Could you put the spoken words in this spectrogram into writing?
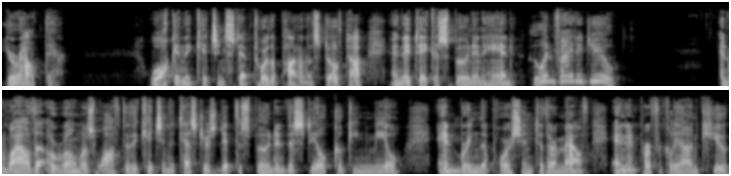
you're out there walk in the kitchen, step toward the pot on the stove top, and they take a spoon in hand. Who invited you? And while the aromas waft through the kitchen, the testers dip the spoon into the still cooking meal and bring the portion to their mouth, and then perfectly on cue,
